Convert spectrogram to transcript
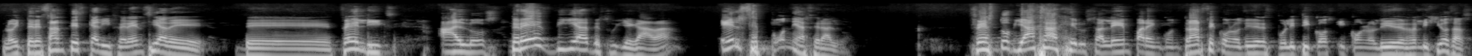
Lo interesante es que a diferencia de, de Félix, a los tres días de su llegada, él se pone a hacer algo. Festo viaja a Jerusalén para encontrarse con los líderes políticos y con los líderes religiosas.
